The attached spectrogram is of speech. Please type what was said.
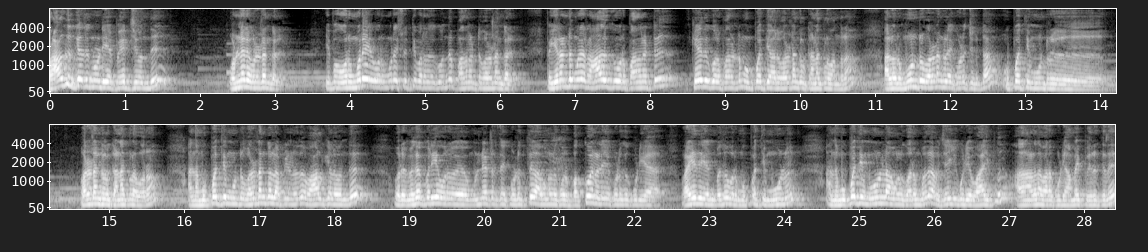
ராகு கேதுனுடைய பயிற்சி வந்து ஒன்றரை வருடங்கள். இப்போ ஒரு முறை ஒரு முறை சுற்றி வர்றதுக்கு வந்து பதினெட்டு வருடங்கள். இப்போ இரண்டு முறை ராகுக்கு ஒரு பதினெட்டு கேதுக்கு ஒரு பதினெட்டு முப்பத்தி ஆறு வருடங்கள் கணக்கில் வந்துடும் அதில் ஒரு மூன்று வருடங்களை குறைச்சிக்கிட்டால் முப்பத்தி மூன்று வருடங்கள் கணக்கில் வரும். அந்த முப்பத்தி மூன்று வருடங்கள் அப்படின்றது வாழ்க்கையில் வந்து ஒரு மிகப்பெரிய ஒரு முன்னேற்றத்தை கொடுத்து அவங்களுக்கு ஒரு பக்குவ நிலையை கொடுக்கக்கூடிய வயது என்பது ஒரு முப்பத்தி மூணு. அந்த முப்பத்தி மூணில் அவங்களுக்கு வரும்போது அவங்க ஜெயிக்கக்கூடிய வாய்ப்பு அதனால தான் வரக்கூடிய அமைப்பு இருக்குது.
